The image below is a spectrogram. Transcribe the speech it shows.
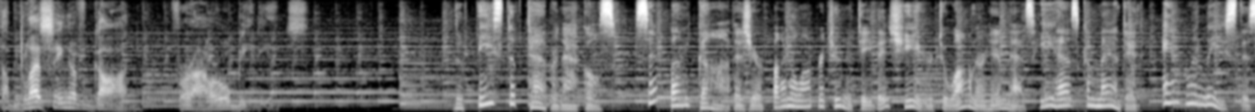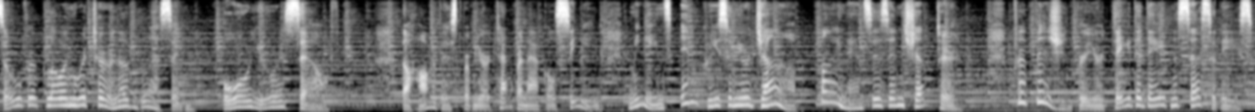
the blessing of God for our obedience. The Feast of Tabernacles, set by God as your final opportunity this year to honor Him as He has commanded and release this overflowing return of blessing for yourself. The harvest from your tabernacle seed means increase in your job, finances, and shelter, provision for your day to day necessities,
